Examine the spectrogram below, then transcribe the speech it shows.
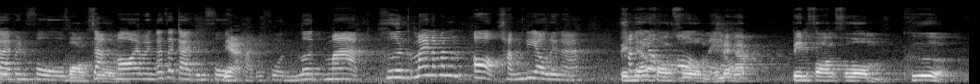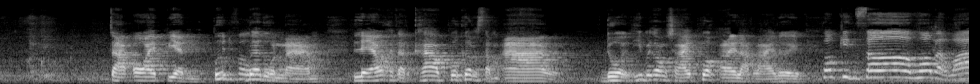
กลายเป็นโฟม ฟองโฟจากมออยล์มันก็จะกลายเป็นโฟมเนี่ย ค่ะทุกคน เลิศมาก คือไม่แล้วมันออกครั้งเดียวเลยนะเป็นเนื้อฟองโฟมครั้เห็ดีนยวไหมครับ เป็นฟองโฟมคือ จากออยล์เปลี่ยนปุ๊บเป็นโฟม เมื่อโดนน้ำแล้วขจัดคราบพวกเครื่องสำอาง โดยที่ไม่ต้องใช้พวกอะไรหลากหลายเลย พวกกินเซอร์พวกแบบว่า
